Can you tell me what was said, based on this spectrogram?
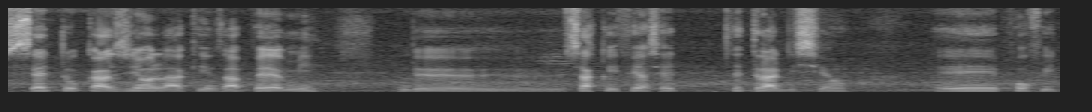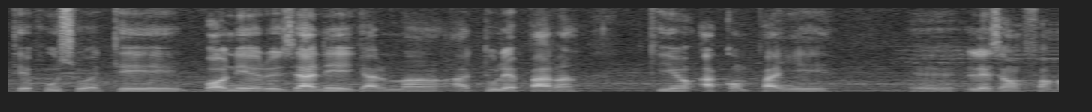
cette occasion-là qui nous a permis de sacrifier à cette, tradition et profiter pour souhaiter bonne et heureuse année également à tous les parents qui ont accompagné les enfants.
